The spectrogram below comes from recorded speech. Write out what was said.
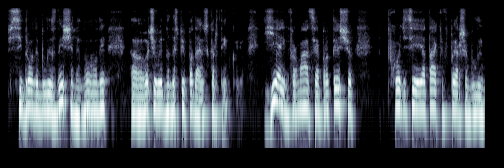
всі дрони були знищені, ну вони е, очевидно не співпадають з картинкою. Є інформація про те, що в ході цієї атаки вперше були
